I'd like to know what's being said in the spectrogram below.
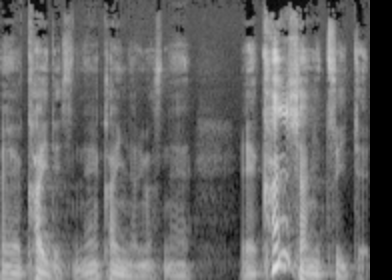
えー、回ですね。回になりますね、えー、感謝について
